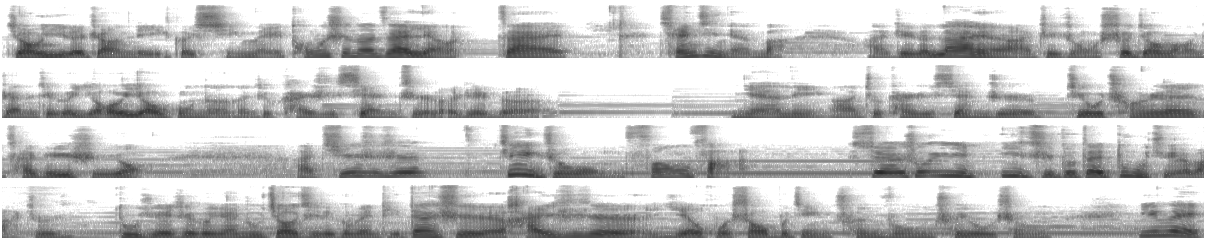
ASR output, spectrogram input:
交易的这样的一个行为。同时呢，在两在前几年吧，啊这个 Line 啊这种社交网站的这个摇一摇功能呢就开始限制了这个。年龄啊，就开始限制，只有成人才可以使用，啊，其实是这种方法，虽然说一一直都在杜绝吧，就是杜绝这个援助交际的一个问题，但是还是野火烧不尽，春风吹又生，因为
